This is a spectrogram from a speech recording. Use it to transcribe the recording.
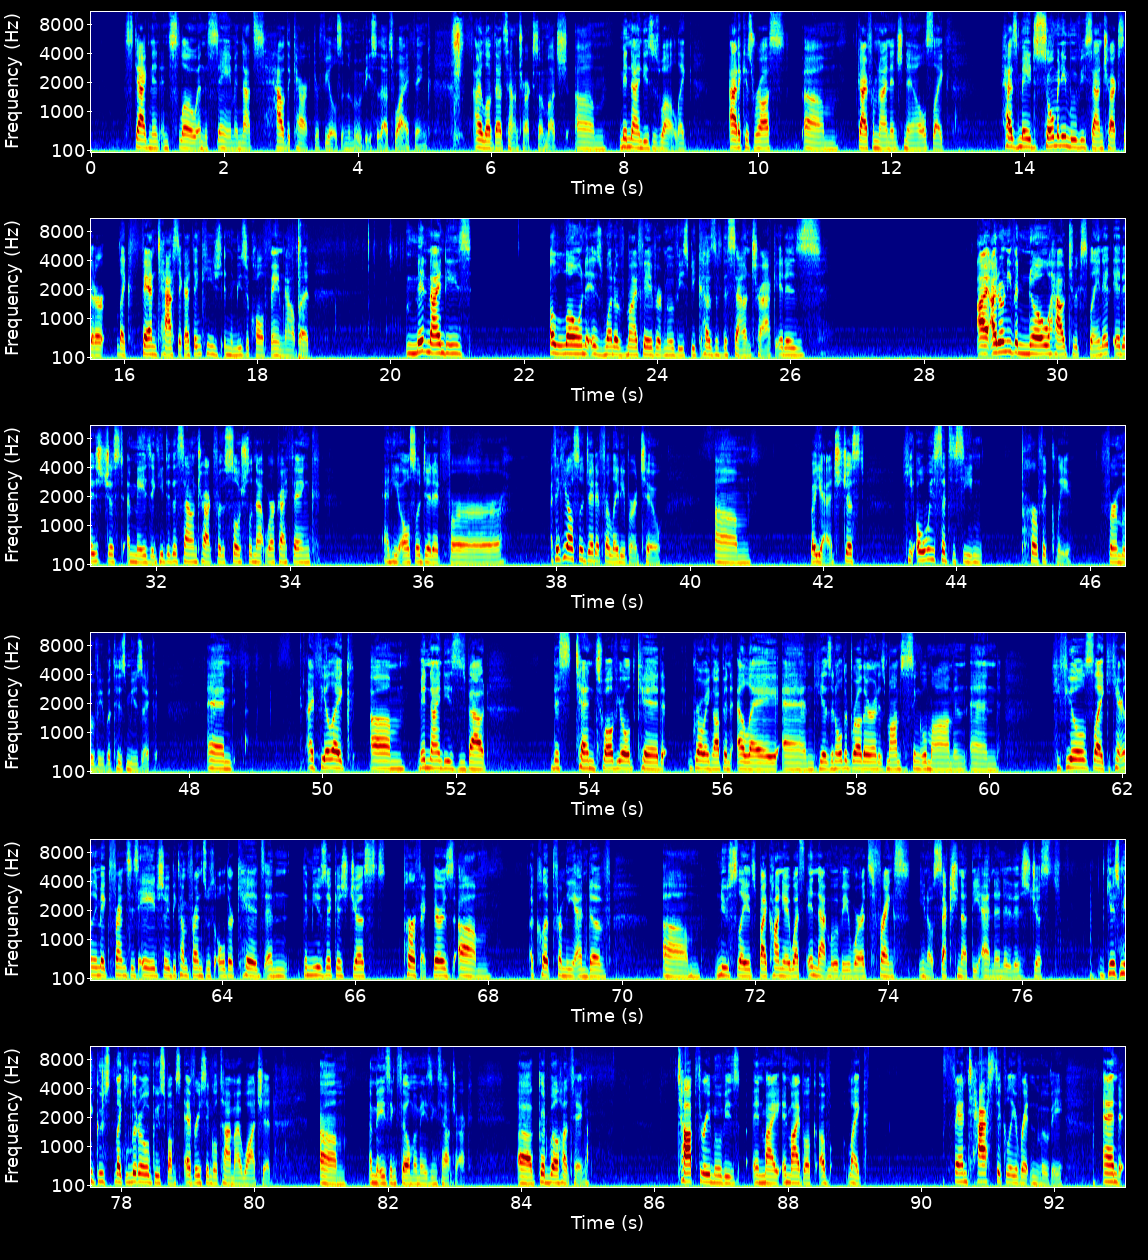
stagnant and slow and the same and that's how the character feels in the movie. So that's why I think I love that soundtrack so much. Um mid 90s as well. Like Atticus Ross um guy from 9 Inch Nails like has made so many movie soundtracks that are like fantastic. I think he's in the Music Hall of Fame now, but mid 90s alone is one of my favorite movies because of the soundtrack. It is I, I don't even know how to explain it. It is just amazing. He did the soundtrack for the social network, I think. And he also did it for I think he also did it for Lady Bird too. Um but yeah, it's just he always sets a scene perfectly for a movie with his music. And I feel like um, mid 90s is about this 10, 12 year old kid growing up in LA and he has an older brother and his mom's a single mom and, and he feels like he can't really make friends his age so he become friends with older kids and the music is just perfect. There's um, a clip from the end of um, New Slaves by Kanye West in that movie where it's Frank's, you know, section at the end and it is just gives me goose like literal goosebumps every single time I watch it. Um amazing film, amazing soundtrack. Uh Good Will Hunting. Top 3 movies in my in my book of like fantastically written movie and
